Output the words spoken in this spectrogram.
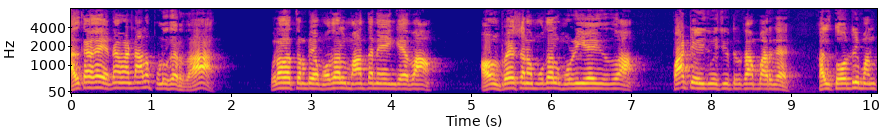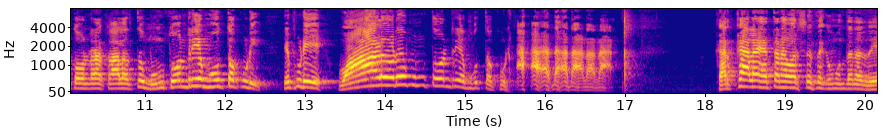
அதுக்காக என்ன வேணாலும் புழுகிறதா? உலகத்தினுடைய முதல் மாந்தனே இங்கே தான் அவன் பேசின முதல் மொழியே இதுதான். பாட்டு எழுதி வச்சுக்கிட்டு இருக்கான் பாருங்க. கல் தோன்றி மண் தோன்றா காலத்து முன் தோன்றிய மூத்த குடி. எப்படி? வாளோடு முன் தோன்றிய மூத்த குடி. கற்காலம் எத்தனை வருஷத்துக்கு முந்தினது?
